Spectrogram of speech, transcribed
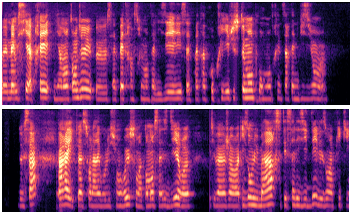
Euh, même si après, bien entendu, euh, ça peut être instrumentalisé, ça peut être approprié justement pour montrer une certaine vision euh, de ça. Pareil, tu sur la révolution russe, on a tendance à se dire, tu vois, genre, ils ont lu Marx, c'était ça les idées, ils les ont appliquées.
